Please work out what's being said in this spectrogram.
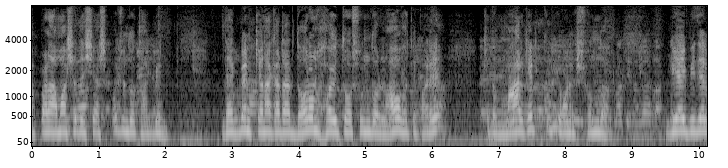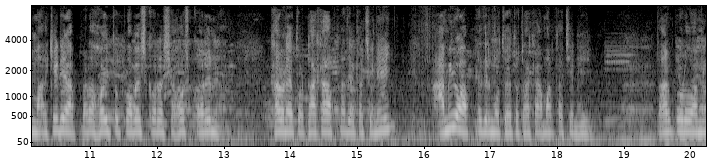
আপনারা আমার সাথে শেষ পর্যন্ত থাকবেন। দেখবেন কেনাকাটার ধরন হয়তো সুন্দর নাও হতে পারে, কিন্তু মার্কেট মার্কেটগুলি অনেক সুন্দর। ভিআইপিদের মার্কেটে আপনারা হয়তো প্রবেশ করার সাহস করেন না, কারণ এত টাকা আপনাদের কাছে নেই। আমিও আপনাদের মতো এত টাকা আমার কাছে নেই। তারপরও আমি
